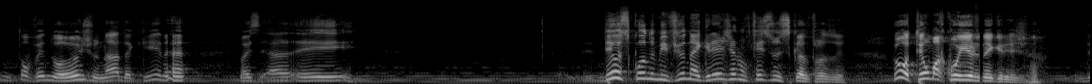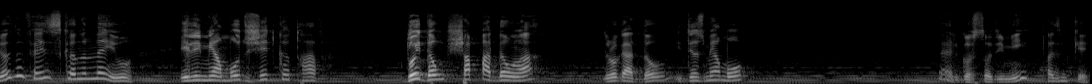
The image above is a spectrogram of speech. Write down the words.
Não estou vendo anjo, nada aqui, né? Mas é, Deus, quando me viu na igreja, não fez um escândalo. Falou assim, oh, tem um maconheiro na igreja. Deus não fez escândalo nenhum. Ele me amou do jeito que eu estava. Doidão, chapadão lá, drogadão, e Deus me amou. É, ele gostou de mim, fazer o quê?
